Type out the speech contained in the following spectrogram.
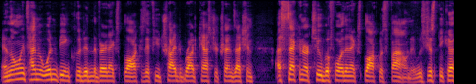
And the only time it wouldn't be included in the very next block is if you tried to broadcast your transaction a second or two before the next block was found. It was just because,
